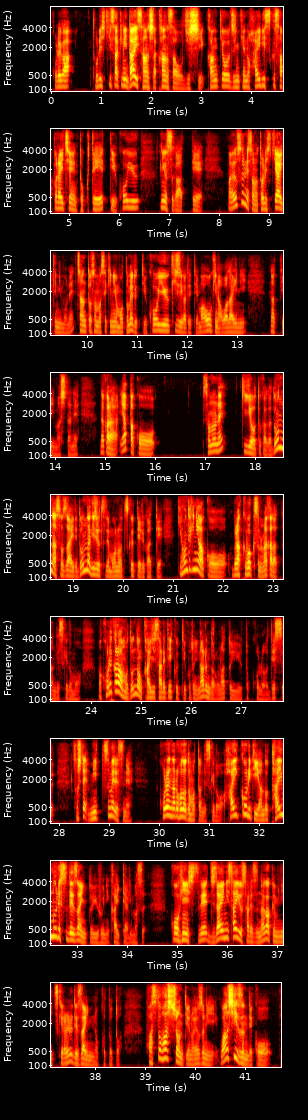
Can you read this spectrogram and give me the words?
これが取引先に第三者監査を実施。環境人権のハイリスクサプライチェーン特定っていうこういうニュースがあってまあ、要するにその取引相手にもね、ちゃんとその責任を求めるっていう、こういう記事が出て、まあ、大きな話題になっていましたね。だから、やっぱこう、そのね、企業とかがどんな素材でどんな技術で物を作っているかって基本的にはこうブラックボックスの中だったんですけども、ま、これからはもうどんどん開示されていくっていうことになるんだろうなというところです。そして3つ目ですね。これなるほどと思ったんですけどハイクオリティタイムレスデザインというふうに書いてあります。高品質で時代に左右されず長く身につけられるデザインのことと。ファストファッションっていうのは要するにワンシーズンでこう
